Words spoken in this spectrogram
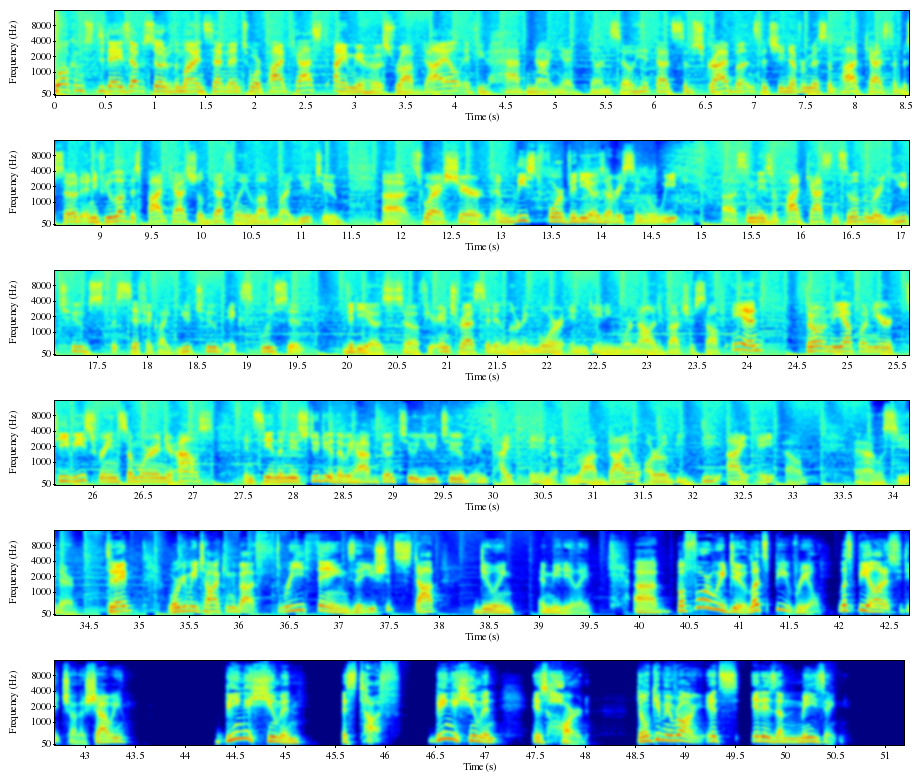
Welcome to today's episode of the Mindset Mentor Podcast. I am your host, Rob Dial. If you have not yet done so, hit that subscribe button so that you never miss a podcast episode. And if you love this podcast, you'll definitely love my YouTube. Uh, it's where I share at least four videos every single week. Uh, some of these are podcasts, and some of them are YouTube specific, like YouTube exclusive videos. So if you're interested in learning more and gaining more knowledge about yourself and throwing me up on your TV screen somewhere in your house and seeing the new studio that we have, go to YouTube and type in Rob Dial, R O B D I A L, and I will see you there. Today, we're going to be talking about three things that you should stop doing immediately. Uh, before we do, let's be real. Let's be honest with each other, shall we? Being a human is tough. Being a human is hard. Don't get me wrong, it's it is amazing.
